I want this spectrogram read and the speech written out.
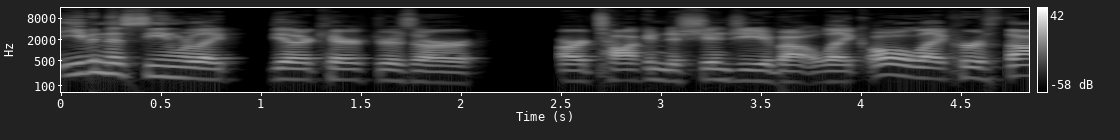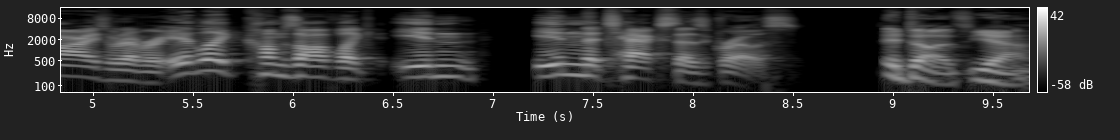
even this scene where like the other characters are are talking to Shinji about like oh like her thighs whatever. It like comes off like in in the text as gross. It does, yeah.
